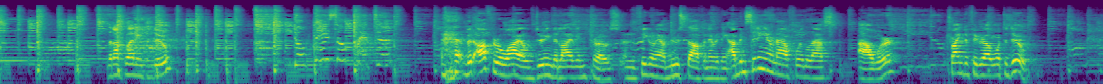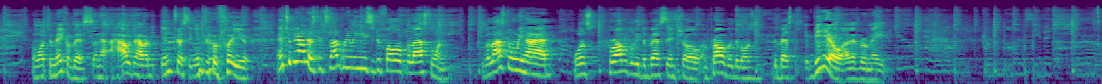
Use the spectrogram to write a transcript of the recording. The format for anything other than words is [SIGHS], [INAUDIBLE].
that I'm planning to do. Don't be so quick to [LAUGHS] but after a while doing the live intros and figuring out new stuff and everything, I've been sitting here now for the last hour trying to figure out what to do and what to make of this and how to have an interesting [LAUGHS] intro for you. And to be honest, it's not really easy to follow up the last one. The last one we had was probably the best intro and probably the most the best video I've ever made.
